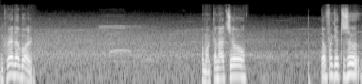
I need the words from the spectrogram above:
Incredible. Come on, Garnacho. Don't forget to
